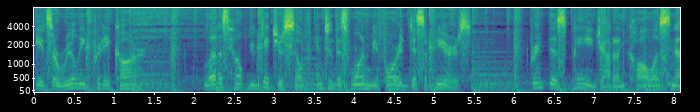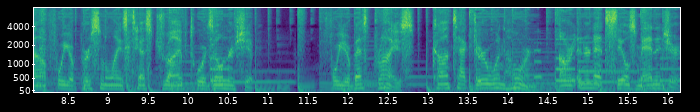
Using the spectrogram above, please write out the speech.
it's a really pretty car. Let us help you get yourself into this one before it disappears. Print this page out and call us now for your personalized test drive towards ownership. For your best price, contact Derwin Horne, our Internet Sales Manager.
